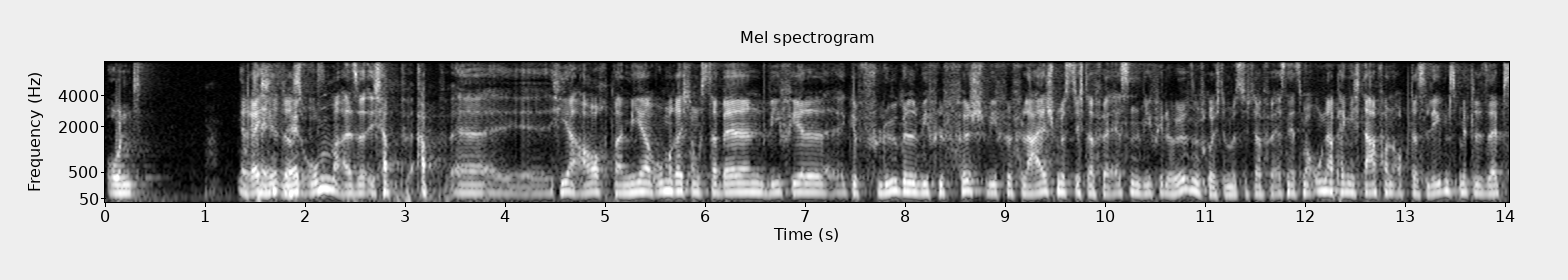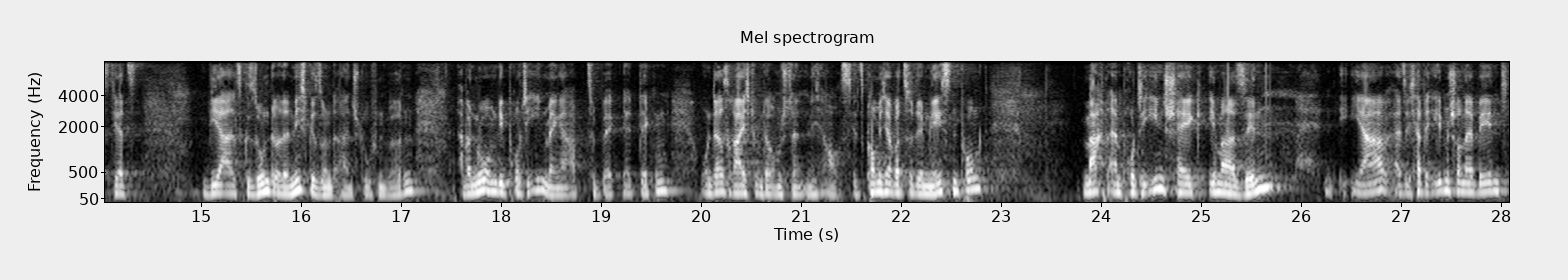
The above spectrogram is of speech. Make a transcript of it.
Und Okay, rechnet das um. Also ich habe hab, äh, hier auch bei mir Umrechnungstabellen, wie viel Geflügel, wie viel Fisch, wie viel Fleisch müsste ich dafür essen, wie viele Hülsenfrüchte müsste ich dafür essen. Jetzt mal unabhängig davon, ob das Lebensmittel selbst jetzt wir als gesund oder nicht gesund einstufen würden, aber nur um die Proteinmenge abzudecken. Und das reicht unter Umständen nicht aus. Jetzt komme ich aber zu dem nächsten Punkt. Macht ein Proteinshake immer Sinn? Ja, also ich hatte eben schon erwähnt,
